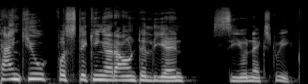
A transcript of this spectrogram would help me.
Thank you for sticking around till the end. See you next week.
